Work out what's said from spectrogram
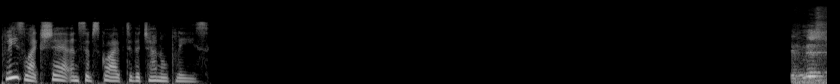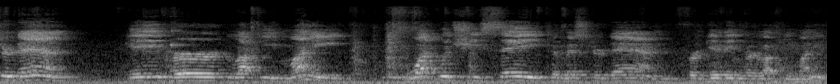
Please like, share and subscribe to the channel please. If Mr. Dan gave her lucky money, what would she say to Mr. Dan for giving her lucky money?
